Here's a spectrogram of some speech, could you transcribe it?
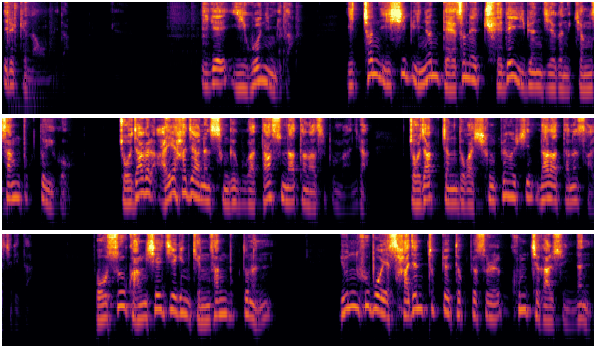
이렇게 나옵니다. 이게 2권입니다. 2022년 대선의 최대 이변 지역은 경상북도이고 조작을 아예 하지 않은 선거구가 다수 나타났을 뿐만 아니라 조작 정도가 형편없이 낮았다는 사실이다. 보수 광세 지역인 경상북도는 윤 후보의 사전투표 득표수를 훔쳐갈 수 있는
